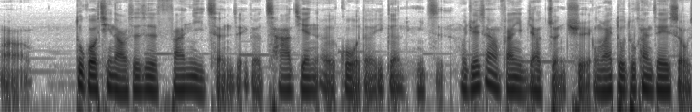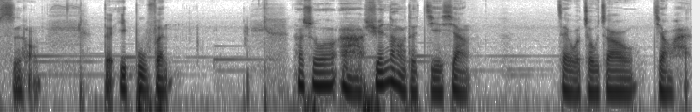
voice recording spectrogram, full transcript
啊，杜国清老师是翻译成这个擦肩而过的一个女子，我觉得这样翻译比较准确。我们来读读看这一首诗哈的一部分。他说啊，喧闹的街巷，在我周遭叫喊，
